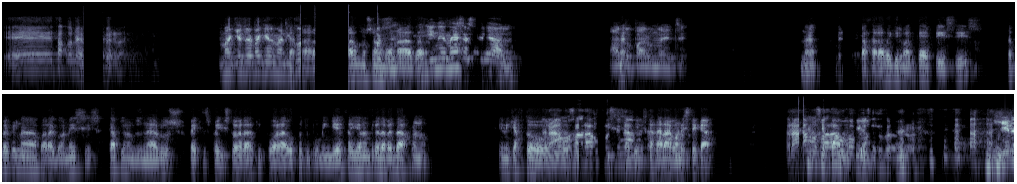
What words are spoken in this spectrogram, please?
ε, θα τον έπαιρνα. Μα και το επαγγελματικό Καθαρά όμως σαν μονάδα. είναι μέσα στη Real. Αν Ναι. το πάρουμε έτσι. Ναι. Καθαρά επαγγελματικά επίσης, θα πρέπει να παραγωνίσεις κάποιον από τους νεαρούς παίκτες που έχεις τώρα, τύπου Αραούχο, τύπου Μιγκέθα, για έναν 35χρονο. Είναι και αυτό Ράμος, λίγο Αραούχος δύσκολο, στην να το δεις άμυνα. καθαρά αγωνιστικά. Ράμος Και Αραούχο πάμε, πίσω πήγαμε. του χρόνου. Γύρω,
